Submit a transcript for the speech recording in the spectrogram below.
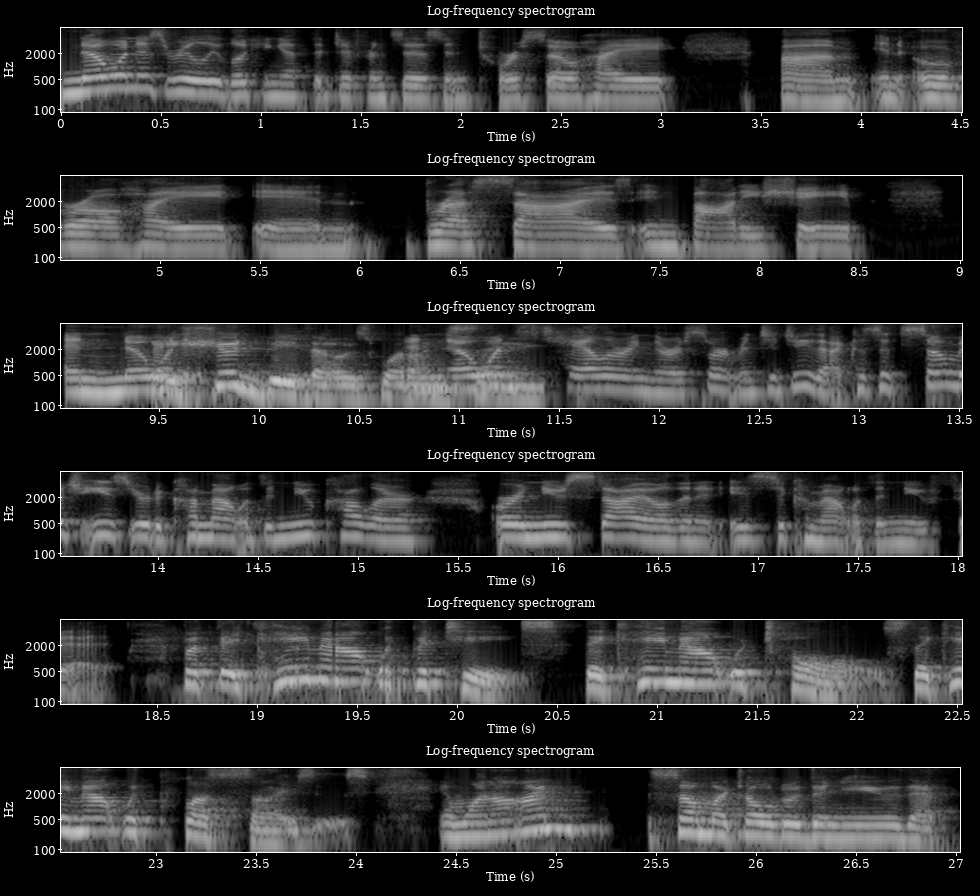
no one is really looking at the differences in torso height um, in overall height in breast size in body shape and no they one should be those what and I'm no saying. one's tailoring their assortment to do that because it's so much easier to come out with a new color or a new style than it is to come out with a new fit but they came out with petites they came out with talls they came out with plus sizes and when i'm so much older than you that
